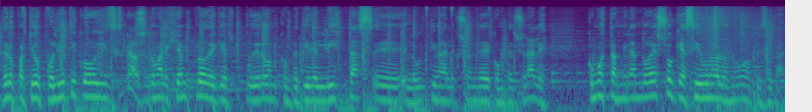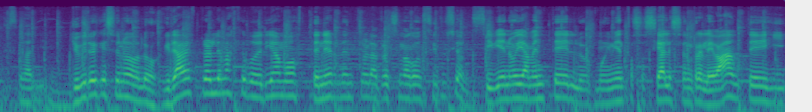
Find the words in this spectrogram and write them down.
de los partidos políticos y se toma el ejemplo de que pudieron competir en listas eh, en la última elección de convencionales. ¿Cómo estás mirando eso, que ha sido uno de los nuevos principales? Yo creo que es uno de los graves problemas que podríamos tener dentro de la próxima constitución. Si bien obviamente los movimientos sociales son relevantes y,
